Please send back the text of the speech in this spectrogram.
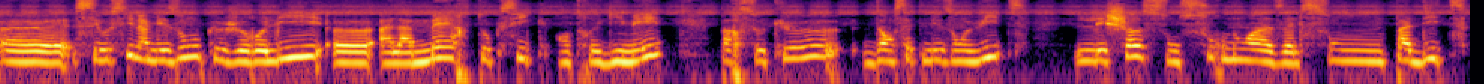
Euh, c'est aussi la maison que je relie euh, à la mère toxique, entre guillemets, parce que dans cette maison 8, les choses sont sournoises, elles sont pas dites,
